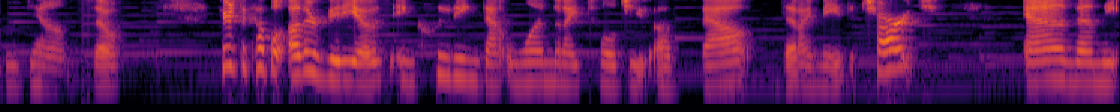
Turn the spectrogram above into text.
glued down. So Here's a couple other videos, including that one that I told you about that I made the chart, and then the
